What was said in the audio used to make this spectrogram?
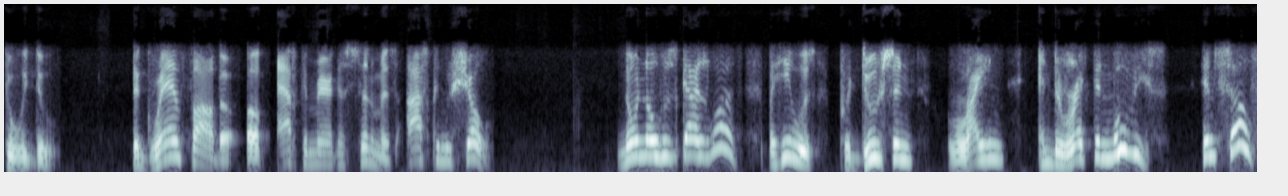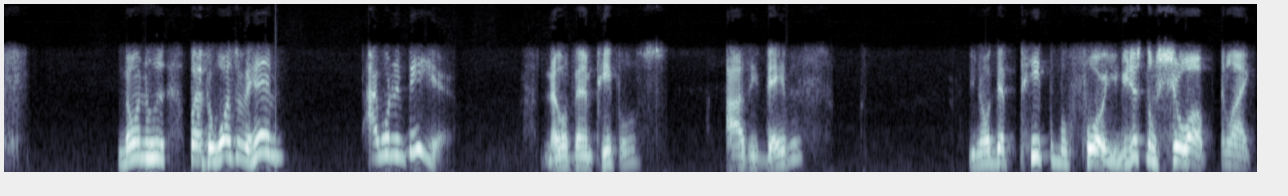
do what we do. The grandfather of African American cinema is Oscar Micheaux. No one knows who this guy was, but he was producing, writing, and directing movies himself. No one who, but if it wasn't for him, I wouldn't be here. Melvin Van Peebles, Ossie Davis. You know, there are people before you. You just don't show up and like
